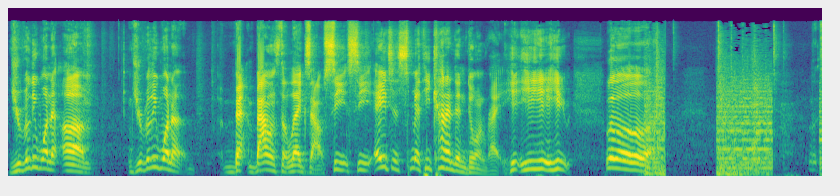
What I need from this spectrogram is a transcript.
you really want to um you really want to ba balance the legs out. See, see, Agent Smith, he kind of didn't do it right. He, he, he, he look, look, look, look.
